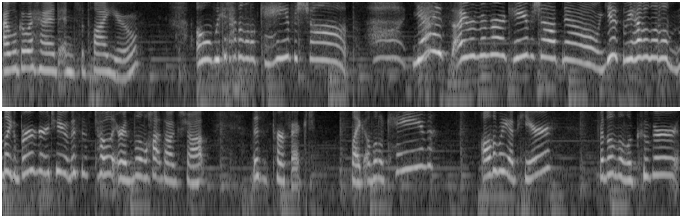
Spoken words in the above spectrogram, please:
I will go ahead and supply you. Oh, we could have a little cave shop. yes, I remember our cave shop now. Yes, we have a little like burger too. This is totally, or a little hot dog shop. This is perfect. Like a little cave all the way up here for the little cougar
